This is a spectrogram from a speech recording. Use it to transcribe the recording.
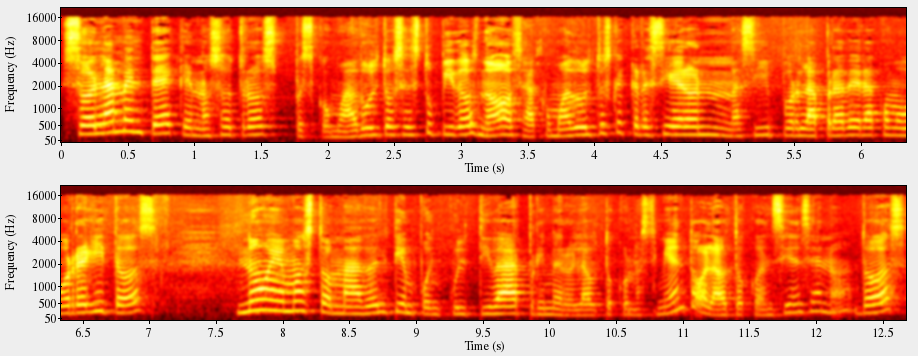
Solamente que nosotros, pues como adultos estúpidos, ¿no? O sea, como adultos que crecieron así por la pradera como borreguitos, no hemos tomado el tiempo en cultivar primero el autoconocimiento o la autoconciencia, ¿no? Dos,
